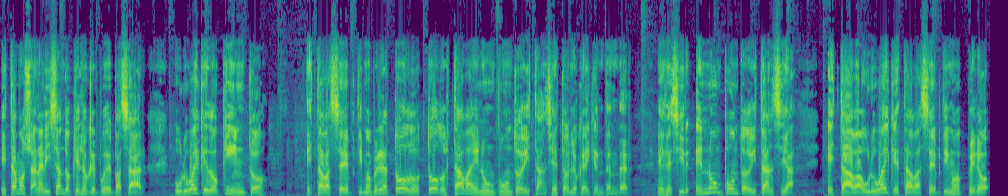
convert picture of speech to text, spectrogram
estamos analizando qué es lo que puede pasar. Uruguay quedó quinto, estaba séptimo, pero era todo, todo estaba en un punto de distancia. Esto es lo que hay que entender. Es decir, en un punto de distancia estaba Uruguay que estaba séptimo, pero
